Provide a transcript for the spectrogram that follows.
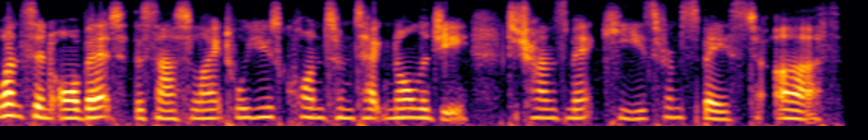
Once in orbit, the satellite will use quantum technology to transmit keys from space to Earth.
